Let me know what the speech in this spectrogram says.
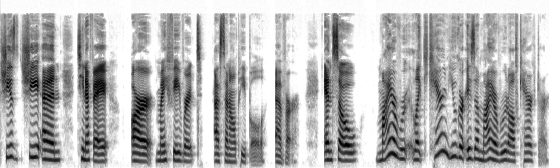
she is she and Tina Fey are my favorite SNL people ever. And so Maya like Karen Huger is a Maya Rudolph character.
